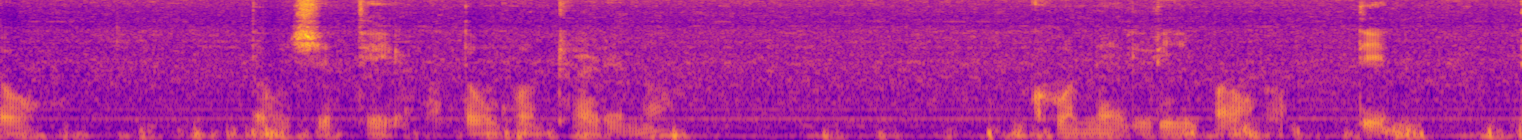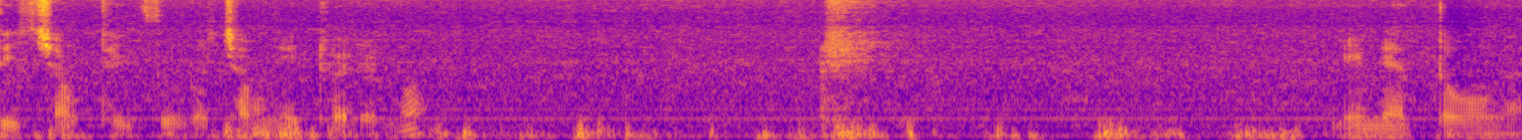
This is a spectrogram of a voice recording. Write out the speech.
တော့တော့ရှစ်တည်းအမတော့ခွန်ထွက်တယ်နော်ခုနှစ်လေးပေါင်းတော့ တေတေချောက်ထိတ်ဆိုတော့6နေထွက်တယ်နော်နေနဲ့တော့ငါ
